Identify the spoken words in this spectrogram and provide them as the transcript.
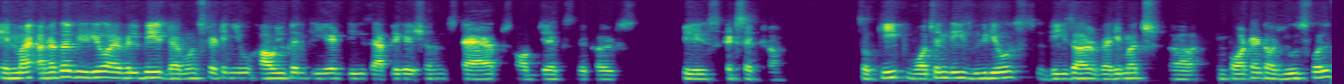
In my another video, I will be demonstrating you how you can create these applications, tabs, objects, records, fields, etc. So keep watching these videos. These are very much uh, important or useful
